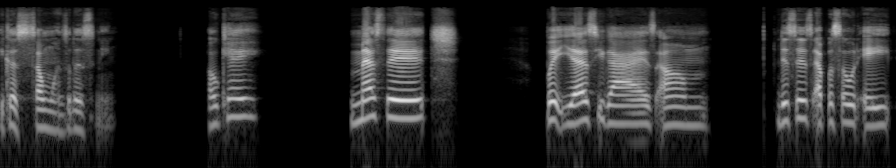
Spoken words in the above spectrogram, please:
because someone's listening. Okay? Message. But yes, you guys, um this is episode eight.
